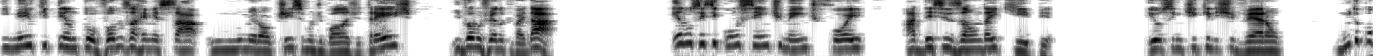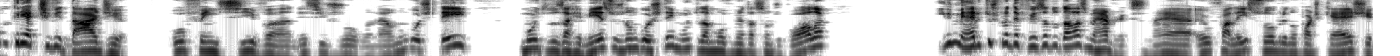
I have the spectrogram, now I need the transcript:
e meio que tentou, vamos arremessar um número altíssimo de bolas de três e vamos ver no que vai dar. Eu não sei se conscientemente foi a decisão da equipe. Eu senti que eles tiveram muito pouca criatividade ofensiva nesse jogo, né? Eu não gostei muito dos arremessos, não gostei muito da movimentação de bola. E méritos para a defesa do Dallas Mavericks, né? Eu falei sobre no podcast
